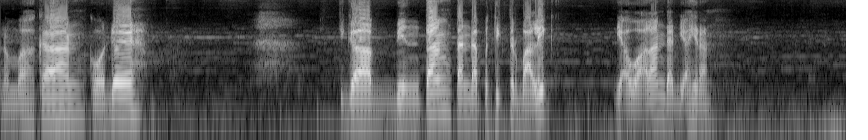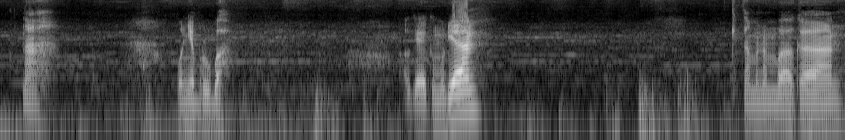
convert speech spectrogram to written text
menambahkan kode tiga bintang tanda petik terbalik di awalan dan di akhiran nah fontnya berubah. Oke, kemudian kita menambahkan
